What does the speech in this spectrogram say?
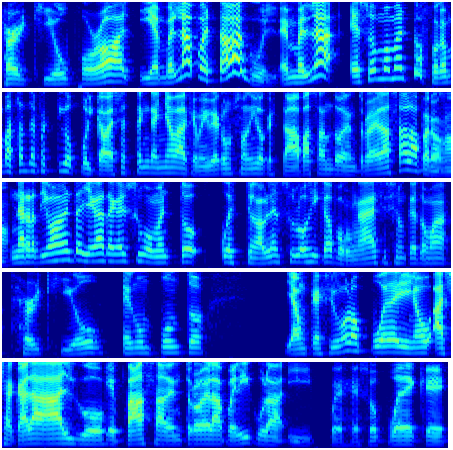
Hercule Poirot y en verdad pues estaba cool. En verdad esos momentos fueron bastante efectivos porque a veces te engañaba que me iba un sonido que estaba pasando dentro de la sala, pero no. Narrativamente llega a tener su momento cuestionable en su lógica por una decisión que toma Hercule en un punto y aunque si uno lo puede, achacar a algo que pasa dentro de la película, y pues eso puede que,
